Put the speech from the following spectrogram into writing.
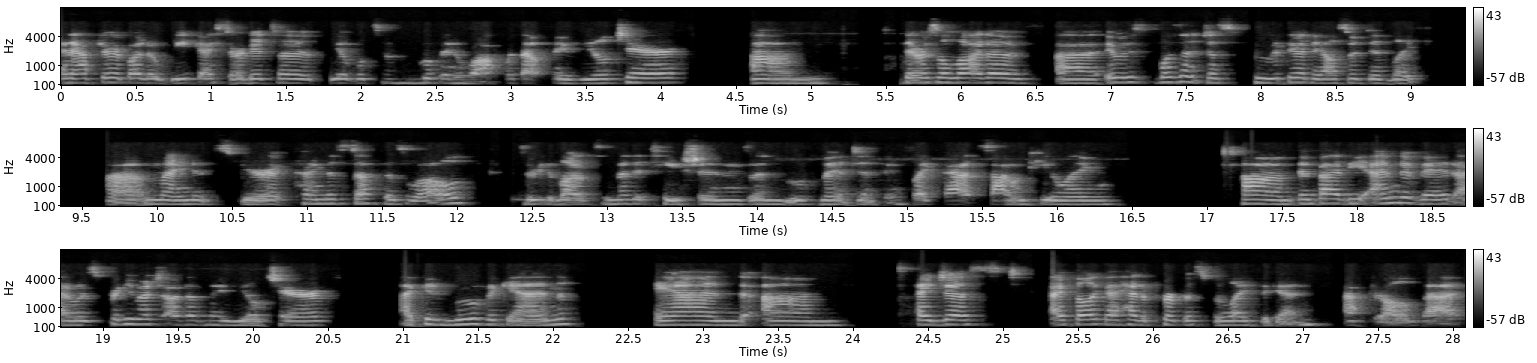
And after about a week, I started to be able to move and walk without my wheelchair. Um, there was a lot of, uh, it was, wasn't just food there. They also did like uh, mind and spirit kind of stuff as well. So we did a lot of meditations and movement and things like that, sound healing. Um, and by the end of it, I was pretty much out of my wheelchair. I could move again. And um, I just, I felt like I had a purpose for life again after all of that.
